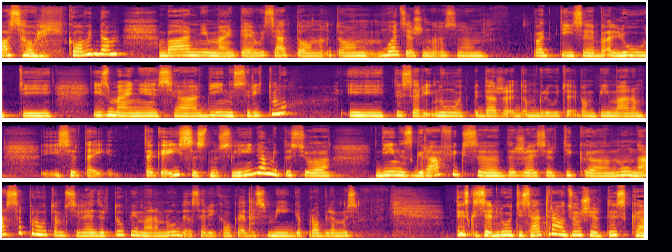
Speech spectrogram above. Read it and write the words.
pasaulī Covidam. Bērniem te visu attālināto mocīšanos patiesībā ļoti izmainījies dienas ritmu. I tas arī noved pie dažādām grūtībām. Piemēram, tas ir tā, tā kā izsast no slīdām, tas jo dienas grafiks dažreiz ir tik nu, nesaprotams, līdz ar to, piemēram, rodas arī kaut kādas mīga problēmas. Tas, kas ir ļoti satraucoši, ir tas, ka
